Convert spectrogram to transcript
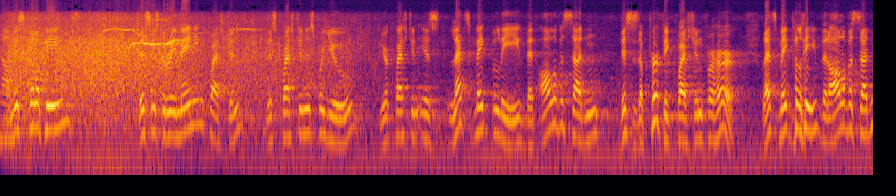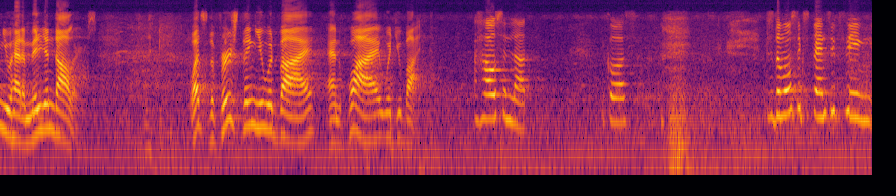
Now, Miss Philippines, this is the remaining question. This question is for you. Your question is let's make believe that all of a sudden, this is a perfect question for her. Let's make believe that all of a sudden you had a million dollars. What's the first thing you would buy and why would you buy it? A house and lot. Because it's the most expensive thing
